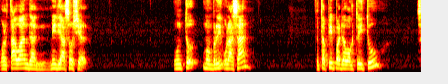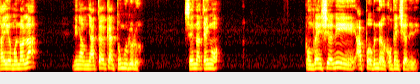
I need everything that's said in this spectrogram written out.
wartawan dan media sosial untuk memberi ulasan. Tetapi pada waktu itu saya menolak dengan menyatakan tunggu dulu saya nak tengok convention ni apa benda convention ini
